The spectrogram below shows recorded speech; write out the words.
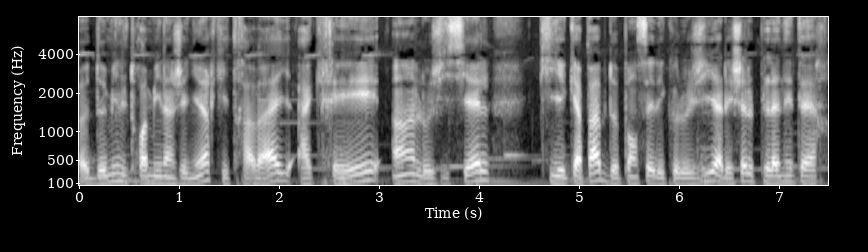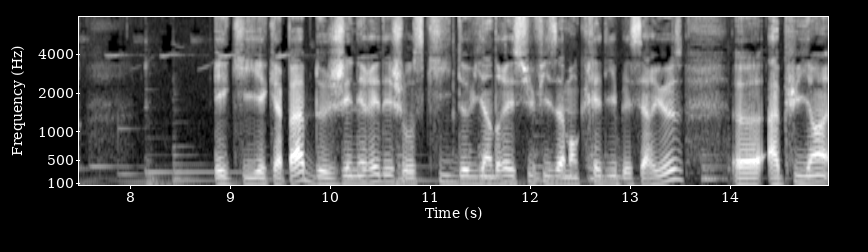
2000, euh, 3000 euh, ingénieurs qui travaillent à créer un logiciel qui est capable de penser l'écologie à l'échelle planétaire et qui est capable de générer des choses qui deviendraient suffisamment crédibles et sérieuses, euh, appuyant,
